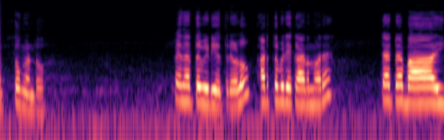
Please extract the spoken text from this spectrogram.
മൊത്തം കണ്ടോ? ഇന്നത്തെ വീഡിയോ ഇത്രയേ ഉള്ളൂ. അടുത്ത വീഡിയോ കാണുന്നവരെ ടാറ്റ ബായ്.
